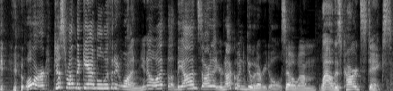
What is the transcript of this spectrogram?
or just run the gamble with it at one. You know what? The, the odds are that you're not going to do it every duel. So, um, wow, this card stinks.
